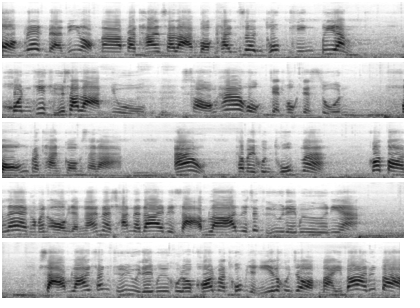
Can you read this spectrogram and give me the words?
ออกเลขแบบนี้ออกมาประธานสลากบอกแคนเซิลทุบทิ้งเปี้ยง คนที่ถือสลากอยู่ 2 5 6 7 6 7 0 ฟ้องประธานกองสลาก อ้าวทำไมคุณทุบมา ก็ตอนแรกอะมันออกอย่างนั้นนะฉันน่ะได้ไป3ล้านเนี่ยฉันถืออยู่ในมือเนี่ยสามล้านฉันถืออยู่ในมือคุณเอาค้อนมาทุบอย่างนี้แล้วคุณจะออกใหม่บ้าหรือเปล่า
